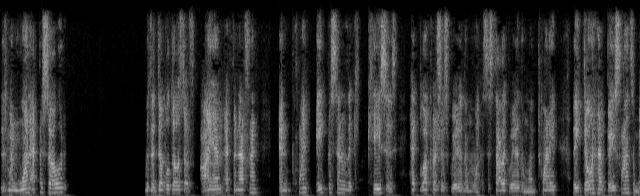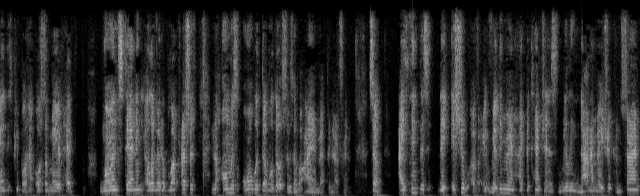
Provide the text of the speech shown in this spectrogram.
There's been one episode with a double dose of IM epinephrine and 0.8% of the cases had blood pressures greater than one, systolic greater than 120. They don't have baseline, so many of these people also may have had long-standing elevated blood pressures, and almost all with double doses of IM epinephrine. So I think this the issue of arrhythmia and hypertension is really not a major concern,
